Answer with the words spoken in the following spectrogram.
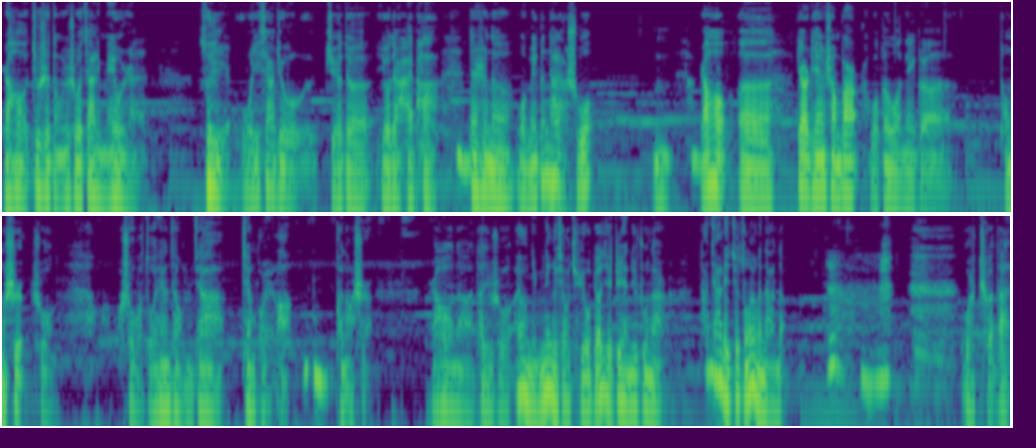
然后就是等于说家里没有人，所以我一下就觉得有点害怕，嗯。但是呢，我没跟他俩说，嗯，然后呃，第二天上班，我跟我那个同事说，我说我昨天在我们家见鬼了，嗯。可能是，然后呢，他就说，哎呦，你们那个小区，我表姐之前就住那儿，她家里就总有个男的。啊我说扯淡，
